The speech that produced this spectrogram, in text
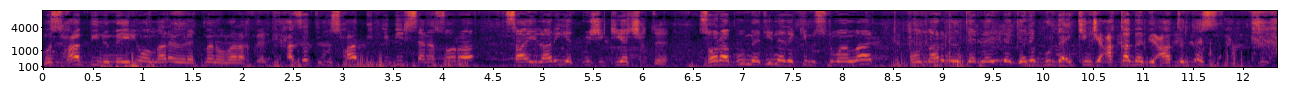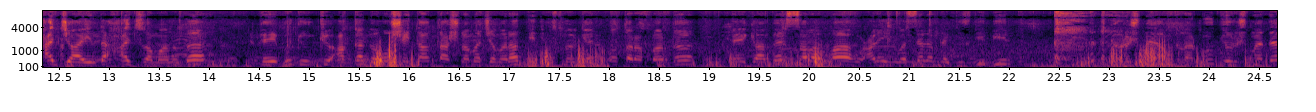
Mus'hab bin Ümeyr'i onlara öğretmen olarak verdi. Hazreti Mus'hab gitti bir sene sonra sayıları 72'ye çıktı. Sonra bu Medine'deki Müslümanlar onların önderleriyle gelip burada ikinci Akabe biatında Zülhacc ayında hac zamanında ve bugünkü Akabe o şeytan taşlama cemarat dediğimiz bölgenin o taraflarda Peygamber sallallahu aleyhi ve sellemle gizli bir görüşme yaptılar. Bu görüşmede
